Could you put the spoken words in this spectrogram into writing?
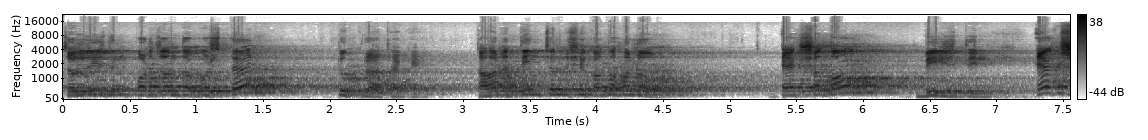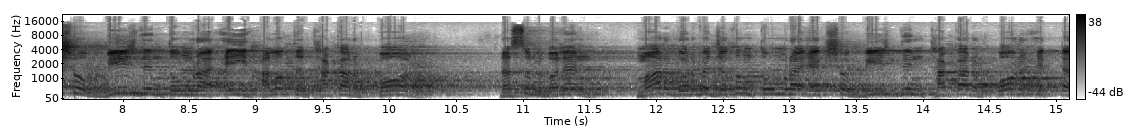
চল্লিশ দিন পর্যন্ত গোস্তের টুকরা থাকে। তাহলে তিন চল্লিশে কত হলো? একশত বিশ দিন। একশো বিশ দিন তোমরা এই হালতে থাকার পর রাসুল বলেন, মার গর্বে যখন তোমরা একশো বিশ দিন থাকার পর একটা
